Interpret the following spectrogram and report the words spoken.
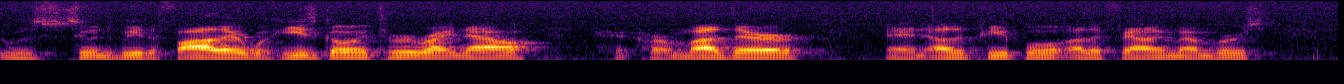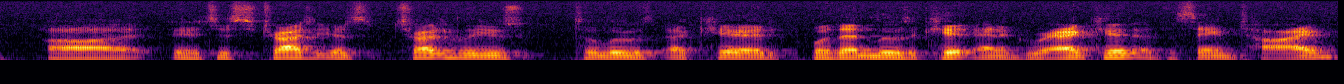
was soon to be the father, what he's going through right now, her mother and other people, other family members. Uh, it's just tragic. It's tragically to lose a kid, but then lose a kid and a grandkid at the same time,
